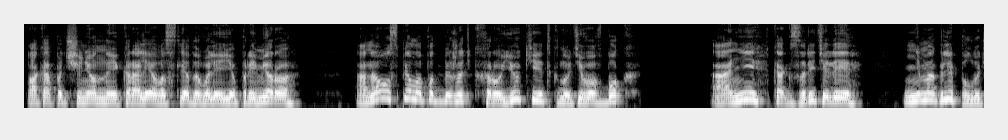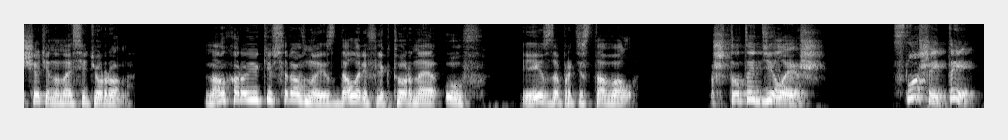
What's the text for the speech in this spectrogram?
Пока подчиненные королевы следовали ее примеру, она успела подбежать к Харуюке и ткнуть его в бок. Они, как зрители, не могли получать и наносить урон. Но Харуюки все равно издал рефлекторное «Уф» и запротестовал. «Что ты делаешь?» «Слушай, ты!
